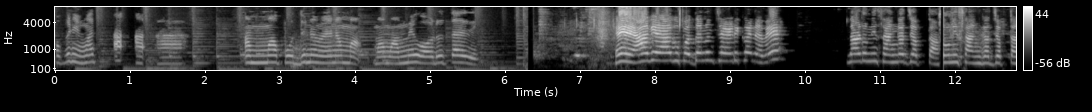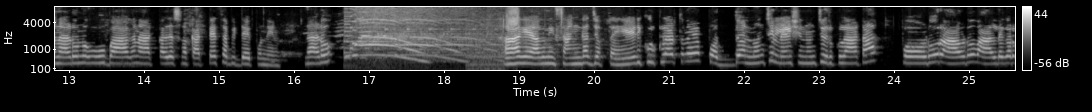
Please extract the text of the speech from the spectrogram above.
opening అమ్మ పొద్దున వేనమ్మ మా మమ్మీ కొడుతుంది ఏ ఆగే ఆగు పొద్దు నుంచి ఏడిపోయినావే నాడు నీ సంగతి చెప్తా నువ్వు నీ సంగతి చెప్తా నాడు నువ్వు బాగా నాటకాలు చేసిన కట్టేస్తా బిడ్డ ఇప్పుడు నేను నాడు ఆగే ఆగు నీ సంగతి చెప్తా ఏడి కురుకులాడుతున్నావే పొద్దున్న నుంచి లేచి నుంచి ఉరుకులాట పోడు రావుడు వాళ్ళ దగ్గర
